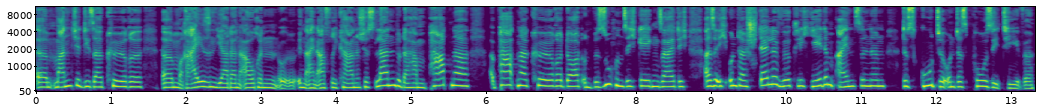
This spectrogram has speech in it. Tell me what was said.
Äh, manche dieser Chöre ähm, reisen ja dann auch in, in ein afrikanisches Land oder haben Partner, Partnerchöre dort und besuchen sich gegenseitig. Also ich unterstelle wirklich jedem Einzelnen das Gute und das Positive.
